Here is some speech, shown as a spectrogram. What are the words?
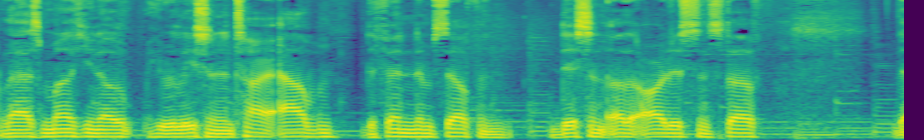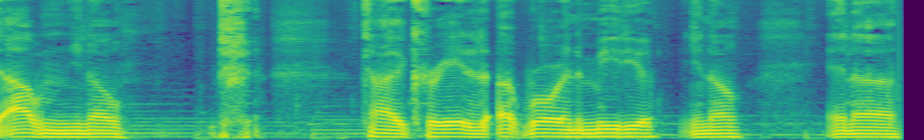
last month, you know, he released an entire album defending himself and dissing other artists and stuff. The album, you know, kind of created an uproar in the media, you know, and uh,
